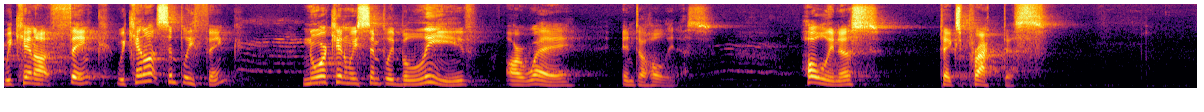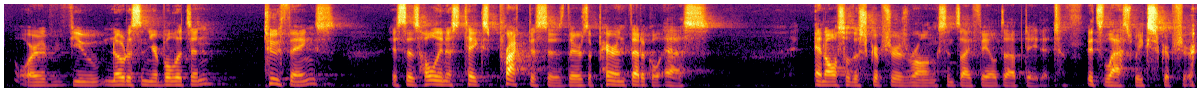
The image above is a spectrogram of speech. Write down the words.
We cannot think, we cannot simply think, nor can we simply believe our way into holiness. Holiness takes practice. Or if you notice in your bulletin, two things. It says holiness takes practices. There's a parenthetical S. And also, the scripture is wrong since I failed to update it. It's last week's scripture.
